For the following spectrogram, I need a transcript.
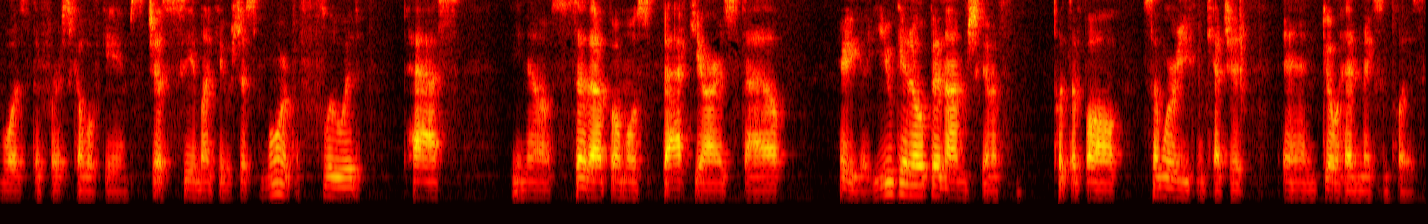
was the first couple of games. Just seemed like it was just more of a fluid pass, you know, set up almost backyard style. Here you go. You get open, I'm just going to put the ball somewhere you can catch it and go ahead and make some plays.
